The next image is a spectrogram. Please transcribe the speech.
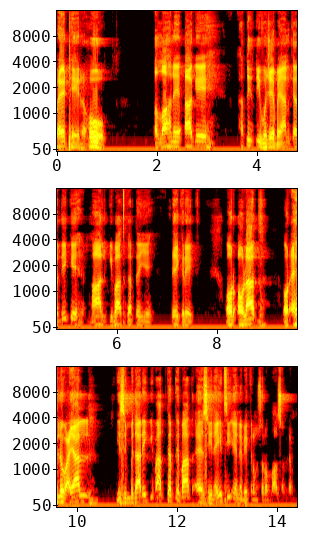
बैठे रहो। अल्लाह ने आगे हकीकी वजह बयान कर दी कि माल की बात करते ये देख रेख और औलाद और अहलो अयाल की ज़िम्मेदारी की बात करते, बात ऐसी नहीं थी, ए नबी करम सल्लल्लाहु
